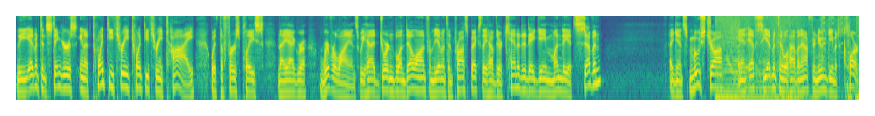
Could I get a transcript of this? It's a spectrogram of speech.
the Edmonton Stingers in a 23 23 tie with the first place Niagara River Lions. We had Jordan Blundell on from the Edmonton Prospects. They have their Canada Day game Monday at 7 against Moose Jaw, and FC Edmonton will have an afternoon game at Clarke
